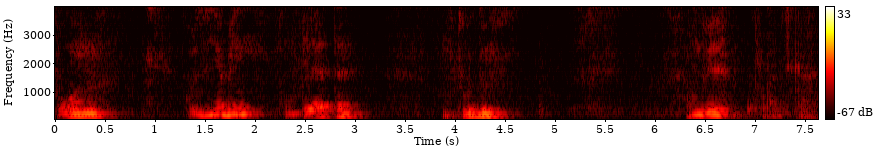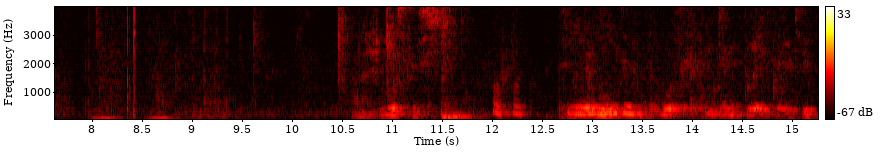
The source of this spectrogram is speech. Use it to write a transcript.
Forno, cozinha bem completa, com tudo. Vamos ver pro lado de cá. Louças. Fofoqueiro. Eu vou, será que não tem um play por aqui?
